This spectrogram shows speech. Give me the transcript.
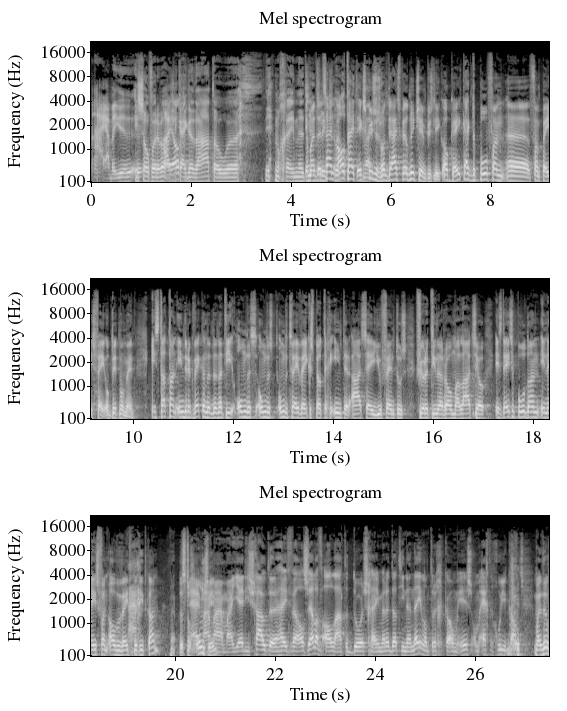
Nou ja, maar je, in zoverre wel. Als je kijkt naar de Hato, eh, die heeft nog geen eh, Ja, maar het zijn altijd altijd excuses, want hij speelt nu Champions League. Oké, kijk de pool van, eh, van PSV op dit moment. Is dat dan indrukwekkender dan dat hij om de, om, de, om de twee weken speelt tegen Inter, AC, Juventus, Fiorentina, Roma, Lazio? Is deze pool dan ineens van, oh, we weten dat hij het kan? Dat is toch Nee, onzin? Maar, maar, maar Jerry Schouten heeft wel zelf al laten doorschemeren dat hij naar Nederland teruggekomen is om echt een goede kans. Maar dat-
